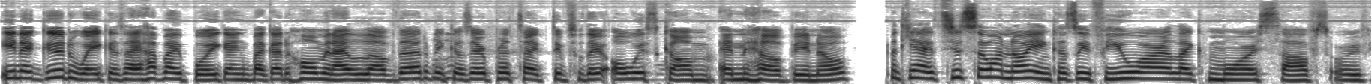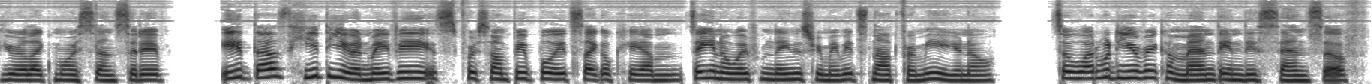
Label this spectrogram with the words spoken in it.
in a good way, because I have my boy gang back at home and I love that mm-hmm. because they're protective. So they always come and help, you know? But yeah, it's just so annoying because if you are like more soft or if you're like more sensitive, it does hit you. And maybe it's for some people, it's like, okay, I'm staying away from the industry. Maybe it's not for me, you know? So, what would you recommend in this sense of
